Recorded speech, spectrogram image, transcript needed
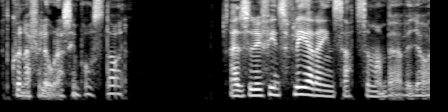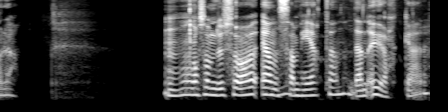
att kunna förlora sin bostad. Alltså det finns flera insatser man behöver göra. Mm, och som du sa, ensamheten, mm. den ökar.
